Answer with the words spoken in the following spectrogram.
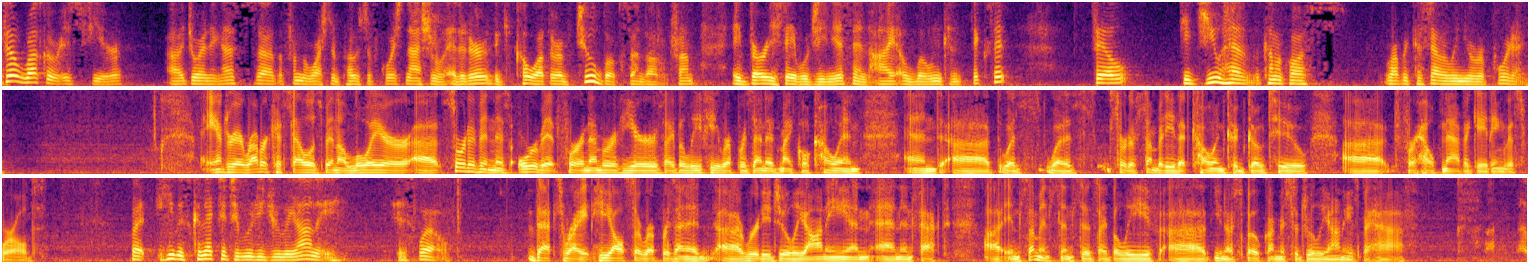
Phil Rucker is here. Uh, joining us uh, from the Washington Post, of course, national editor, the co author of two books on Donald Trump, A Very Stable Genius and I Alone Can Fix It. Phil, did you have come across Robert Costello in your reporting? Andrea, Robert Costello has been a lawyer uh, sort of in this orbit for a number of years. I believe he represented Michael Cohen and uh, was was sort of somebody that Cohen could go to uh, for help navigating this world. But he was connected to Rudy Giuliani as well. That's right. He also represented uh, Rudy Giuliani, and, and in fact, uh, in some instances, I believe, uh, you know, spoke on Mr. Giuliani's behalf.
